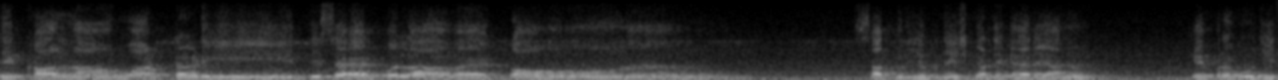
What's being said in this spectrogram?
ਦੇਖਾਲਾ ਵਾਟੜੀ, ਤਿਸੈ ਪਲਾਵੈ ਕੌਣ? ਸਤਿਗੁਰੂ ਜੀ ਉਪਦੇਸ਼ ਕਰਦੇ ਕਹਿ ਰਹੇ ਹਨ ਕਿ ਪ੍ਰਭੂ ਜੀ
